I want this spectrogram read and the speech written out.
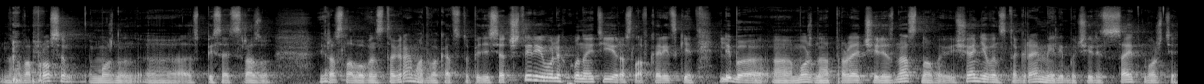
вопросы можно э, писать сразу Ярославу в Инстаграм, адвокат 154, его легко найти, Ярослав Корицкий, либо э, можно отправлять через нас новое вещание в Инстаграме, либо через сайт можете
